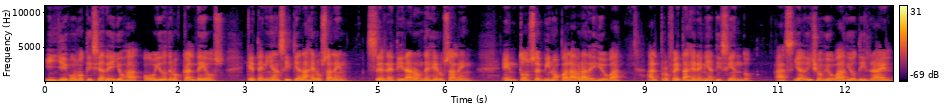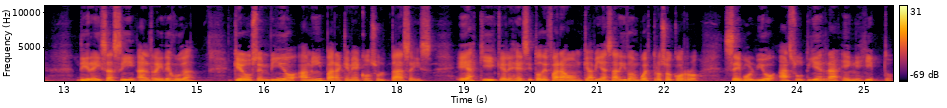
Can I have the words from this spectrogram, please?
y llegó noticia de ellos a oídos de los caldeos que tenían sitiada Jerusalén, se retiraron de Jerusalén. Entonces vino palabra de Jehová al profeta Jeremías diciendo, Así ha dicho Jehová Dios de Israel, diréis así al rey de Judá, que os envío a mí para que me consultaseis. He aquí que el ejército de Faraón, que había salido en vuestro socorro, se volvió a su tierra en Egipto,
